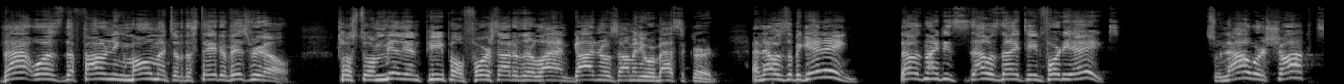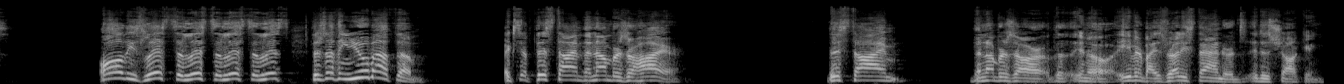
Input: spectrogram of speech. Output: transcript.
That was the founding moment of the state of Israel. Close to a million people forced out of their land. God knows how many were massacred. And that was the beginning. That was 19, that was 1948. So now we're shocked. All these lists and lists and lists and lists. There's nothing new about them. Except this time the numbers are higher. This time the numbers are, you know, even by Israeli standards, it is shocking.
